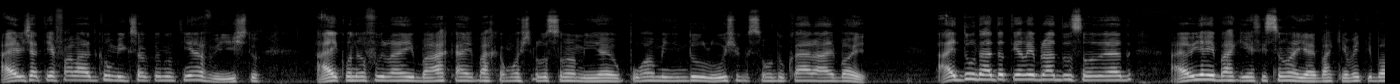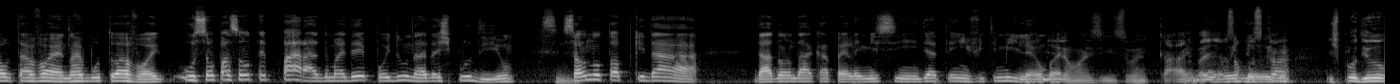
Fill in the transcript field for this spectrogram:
Aí ele já tinha falado comigo, só que eu não tinha visto. Aí quando eu fui lá em Barca, aí Barca mostrou o som a mim. Aí eu, porra, Menino do Luxo, que som do caralho, boy. Aí do nada eu tinha lembrado do som, né? Aí eu, e aí, Barquinha, esse som aí? Aí Barquinha veio te botar a voz, aí nós botou a voz. O som passou um tempo parado, mas depois do nada explodiu. Sim. Só no top da, da dona da capela MC Índia tem 20 milhões, boy. milhões, isso, velho. Caramba, É essa música doido. explodiu,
